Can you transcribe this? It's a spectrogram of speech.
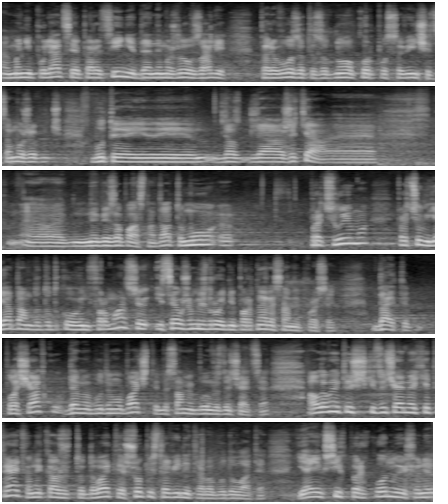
е, маніпуляції операційні, де неможливо взагалі перевозити з одного корпусу в інший. Це може бути для, для життя е, небезпечно. Да? Тому Працюємо, працюємо. Я дам додаткову інформацію, і це вже міжнародні партнери самі просять. Дайте площадку, де ми будемо бачити, ми самі будемо визначатися. Але вони трішечки, звичайно, хитрять. Вони кажуть, то давайте, що після війни треба будувати. Я їх всіх переконую, що не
